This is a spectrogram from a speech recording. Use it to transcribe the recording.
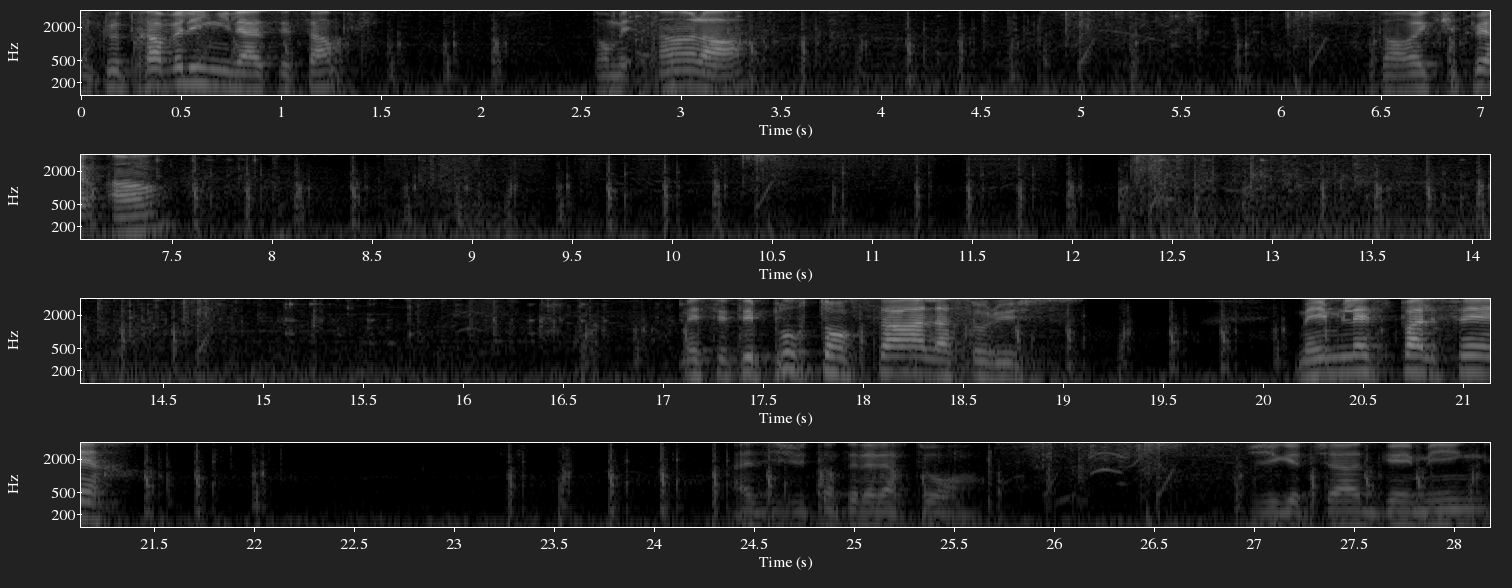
Donc le travelling, il est assez simple. T'en mets un là. T'en récupères un. Mais c'était pourtant ça la Solus. Mais il me laisse pas le faire. Vas-y, je vais tenter l'aller-retour. Giga Chat Gaming.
